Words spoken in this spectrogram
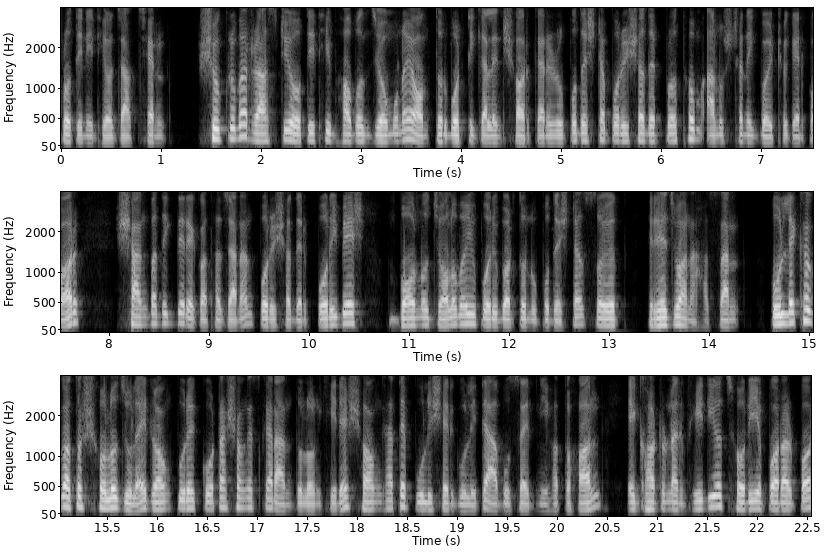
প্রতিনিধিও যাচ্ছেন। শুক্রবার রাষ্ট্রীয় অতিথি ভবন যমুনায় অন্তর্বর্তীকালীন সরকারের উপদেষ্টা পরিষদের প্রথম আনুষ্ঠানিক বৈঠকের পর সাংবাদিকদের একথা জানান পরিষদের পরিবেশ, বন ও জলবায়ু পরিবর্তন উপদেষ্টা সৈয়দ রেজওয়ানা হাসান উল্লেখ্য, গত ষোলো জুলাই রংপুরে কোটা সংস্কার আন্দোলন ঘিরে সংঘাতে পুলিশের গুলিতে আবু সাইদ নিহত হন। এ ঘটনার ভিডিও ছড়িয়ে পড়ার পর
